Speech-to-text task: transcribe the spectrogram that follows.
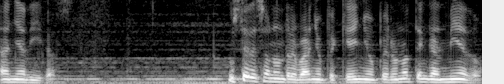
añadidas. Ustedes son un rebaño pequeño, pero no tengan miedo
